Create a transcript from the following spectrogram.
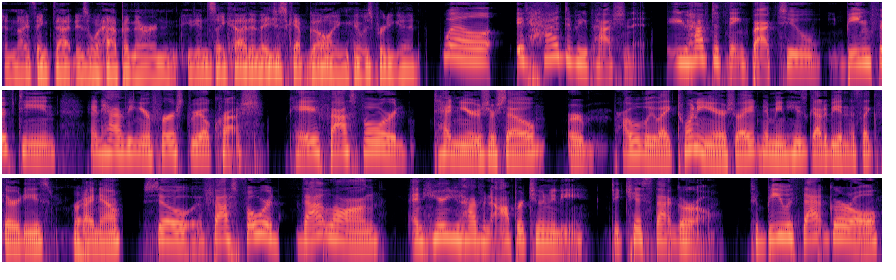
And I think that is what happened there. And he didn't say cut and they just kept going. It was pretty good. Well, it had to be passionate. You have to think back to being 15 and having your first real crush. Okay, fast forward 10 years or so, or probably like 20 years, right? I mean, he's got to be in his like 30s Right. by now. So fast forward that long, and here you have an opportunity to kiss that girl, to be with that girl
